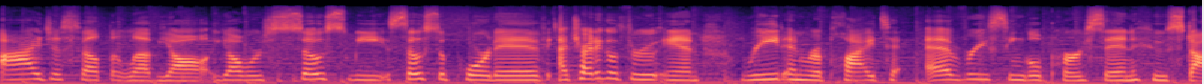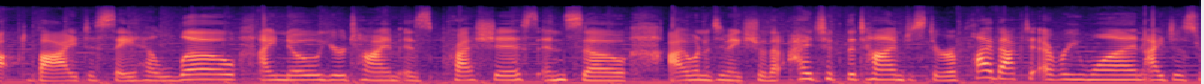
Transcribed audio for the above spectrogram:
I just felt the love, y'all. Y'all were so sweet, so supportive. I try to go through and read and reply to every single person who stopped by to say hello. I know your time is precious and so I wanted to make sure that I took the time just to reply back to everyone. I just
